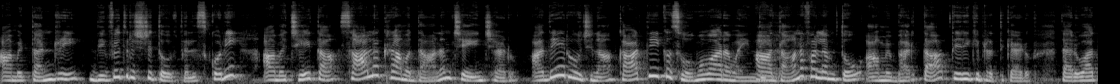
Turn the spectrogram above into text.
ఆమె తండ్రి దివ్యదృష్టితో తెలుసుకొని ఆమె చేత సాలగ్రామ దానం చేయించాడు. అదే రోజున కార్తీక సోమవారం అయింది ఆ దాన ఫలంతో ఆమె భర్త తిరిగి బ్రతికాడు. తరువాత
